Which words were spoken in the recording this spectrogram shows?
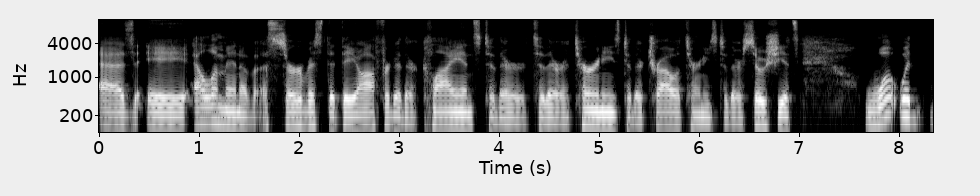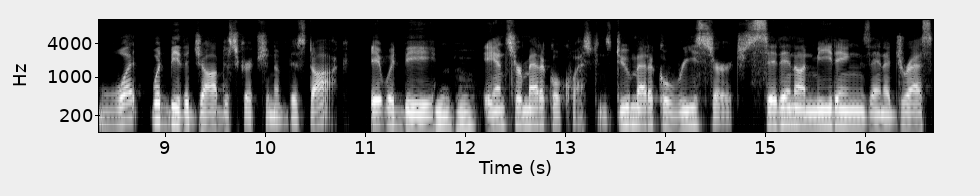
as a element of a service that they offer to their clients, to their to their attorneys, to their trial attorneys, to their associates, what would what would be the job description of this doc? It would be mm-hmm. answer medical questions, do medical research, sit in on meetings and address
